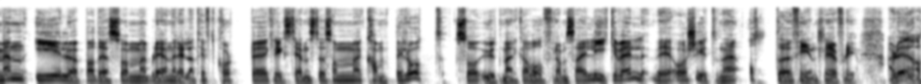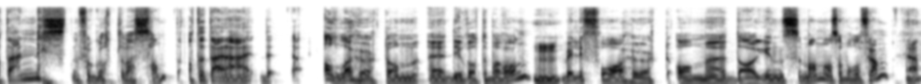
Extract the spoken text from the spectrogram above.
Men i løpet av det som ble en relativt kort eh, krigstjeneste som kamppilot, så utmerka Wolfram seg likevel ved å skyte ned åtte fiendtlige fly. Er du enig at det er nesten for godt til å være sant? At dette er det, Alle har hørt om uh, De Rote Baron. Mm. Veldig få har hørt om uh, dagens mann, altså Wolfram. Ja.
